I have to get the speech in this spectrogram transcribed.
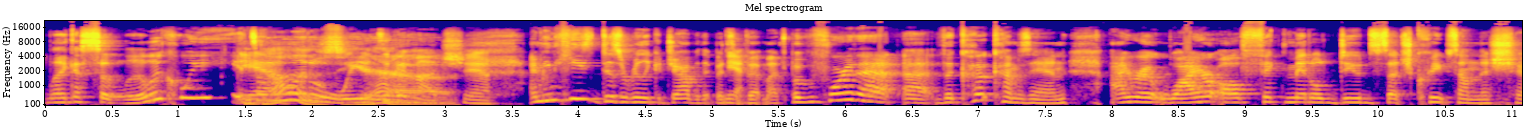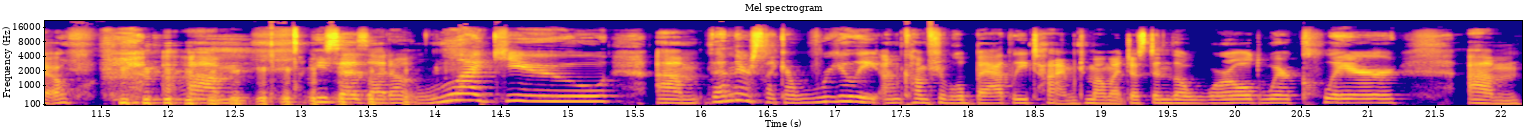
like a soliloquy. It's Yeah. a little Yes, weird. It's a bit much. Yeah. I mean, he does a really good job with it, but it's Yeah. a bit much. But before that, uh, the cook comes in. I wrote, "Why are all thick-middled dudes such creeps on this show?" um, he says, "I don't like you." Um, then there's like a really uncomfortable, badly timed moment just in the world where Claire. Um,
